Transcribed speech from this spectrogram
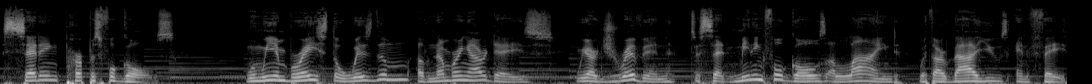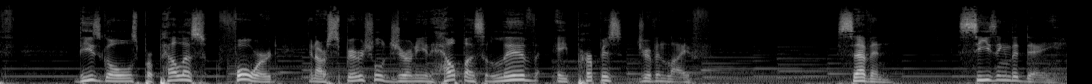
Setting purposeful goals. When we embrace the wisdom of numbering our days, we are driven to set meaningful goals aligned with our values and faith. These goals propel us forward in our spiritual journey and help us live a purpose driven life. 7. Seizing the day.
